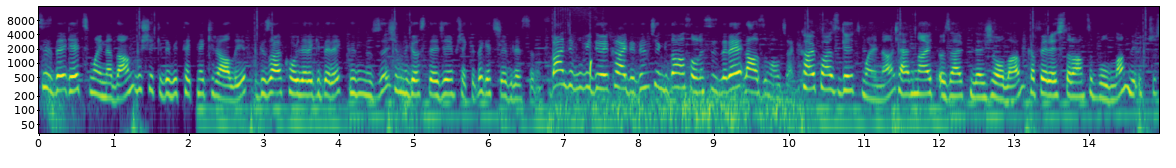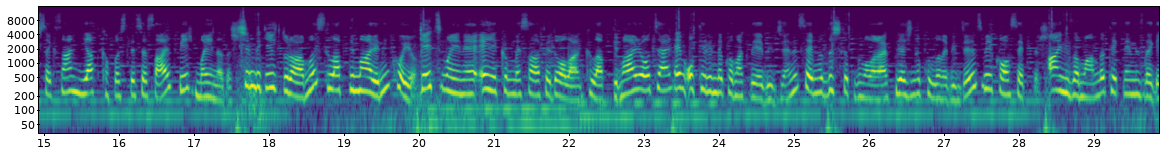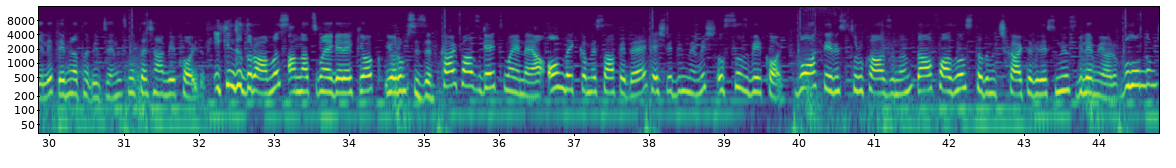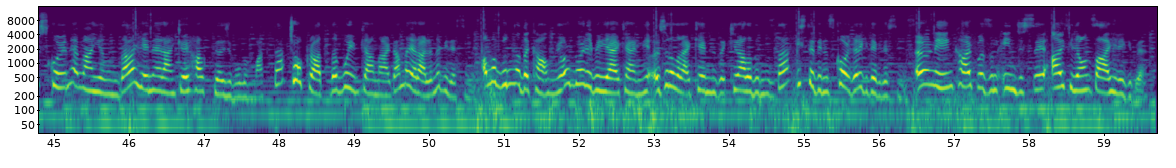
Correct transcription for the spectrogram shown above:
Siz de Get Marina'dan bu şekilde bir tekne kiralayıp güzel koylara giderek gününüzü şimdi göstereceğim şekilde geçirebilirsiniz. Bence bu videoyu kaydedin çünkü daha sonra sizlere lazım olacak. Karpaz Gate Marina, kendine ait özel plajı olan, kafe restoranı bulunan ve 380 yat kapasitesine sahip bir marinadır. Şimdiki ilk durağımız Club di Mare'nin koyu. Gate Marina'ya en yakın mesafede olan Club di Mare Otel hem otelinde konaklayabileceğiniz hem de dış katılım olarak plajını kullanabileceğiniz bir konsepttir. Aynı zamanda teknenizle gelip demir atabileceğiniz muhteşem bir koydur. İkinci durağımız anlatmaya gerek yok, yorum sizin. Karpaz Gate Marina'ya 10 dakika mesafede keşfedilmemiş ıssız bir koy. Bu Akdeniz turkuazının daha fazla tadını çıkartabilirsiniz bilemiyorum. Bulunduğumuz koyun hemen yanında Yeni Erenköy Halk Plajı bulunmakta. Çok rahatla bu imkanlardan da yararlanabilirsiniz. Ama bununla da kalmıyor. Böyle bir yelkenliği özel olarak kendinize kiraladığınızda istediğiniz koylara gidebilirsiniz. Örneğin Karpaz'ın incisi Ayfilon sahili gibi.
